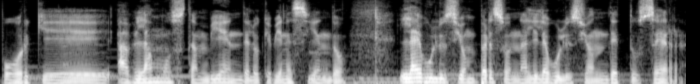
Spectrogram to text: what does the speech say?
porque hablamos también de lo que viene siendo la evolución personal y la evolución de tu ser.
